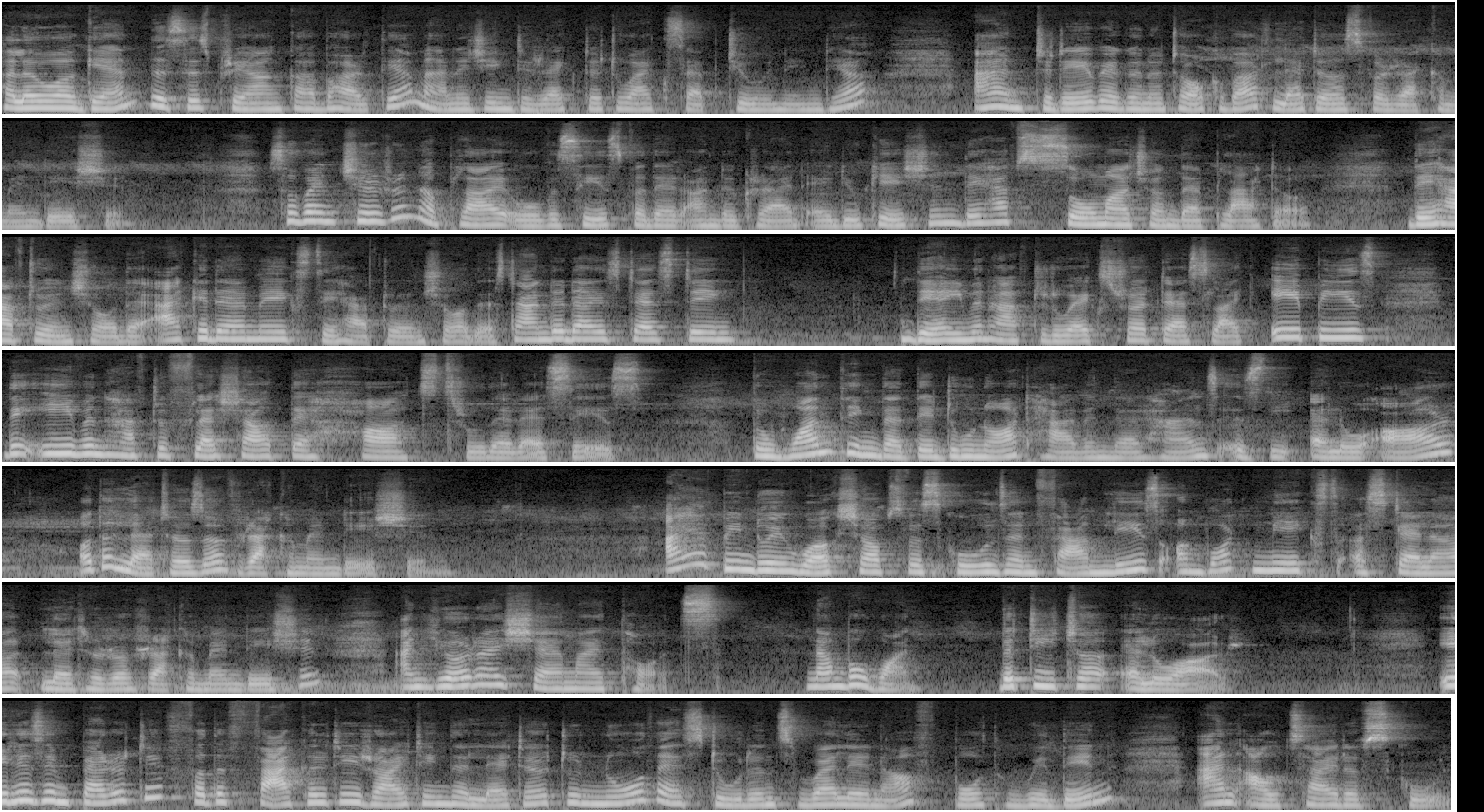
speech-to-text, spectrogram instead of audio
Hello again, this is Priyanka Bhartia, Managing Director to AcceptU in India, and today we're going to talk about letters for recommendation. So, when children apply overseas for their undergrad education, they have so much on their platter. They have to ensure their academics, they have to ensure their standardized testing, they even have to do extra tests like APs, they even have to flesh out their hearts through their essays. The one thing that they do not have in their hands is the LOR or the letters of recommendation. I have been doing workshops for schools and families on what makes a stellar letter of recommendation, and here I share my thoughts. Number one, the teacher LOR. It is imperative for the faculty writing the letter to know their students well enough, both within and outside of school.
